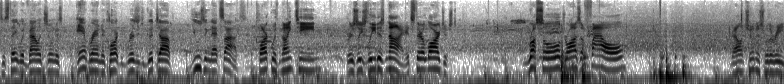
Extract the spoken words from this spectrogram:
To stay with Valanciunas and Brandon Clarke, the Grizzlies, a good job using that size. Clarke with 19. Grizzlies lead is nine. It's their largest. Russell draws a foul. Valanciunas with a reach.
